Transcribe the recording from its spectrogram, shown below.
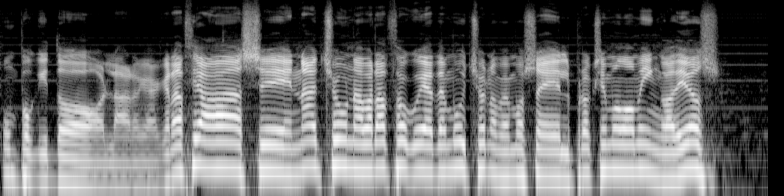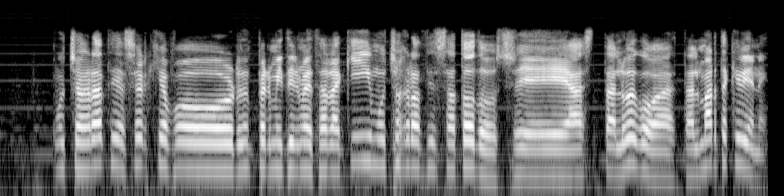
un poquito largas. Gracias eh, Nacho, un abrazo, cuídate mucho, nos vemos el próximo domingo, adiós. Muchas gracias, Sergio, por permitirme estar aquí. Muchas gracias a todos. Eh, hasta luego, hasta el martes que viene.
